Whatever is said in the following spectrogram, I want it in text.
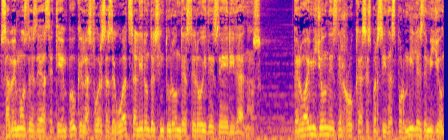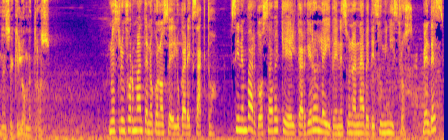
Sabemos desde hace tiempo que las fuerzas de Watts salieron del cinturón de asteroides de Eridanos. Pero hay millones de rocas esparcidas por miles de millones de kilómetros. Nuestro informante no conoce el lugar exacto. Sin embargo, sabe que el carguero Leiden es una nave de suministros. ¿Vendes?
